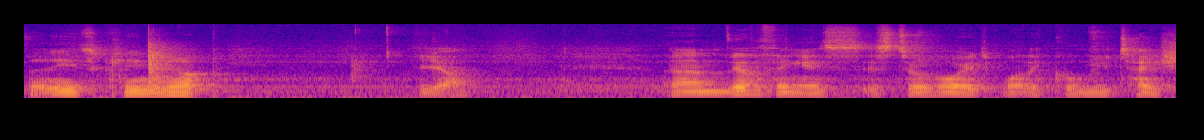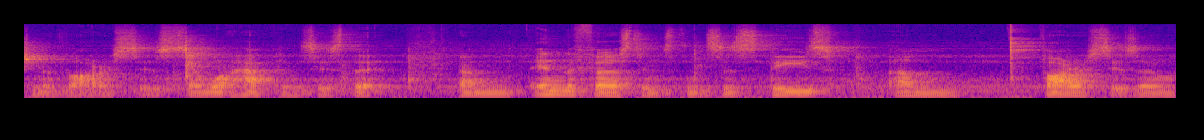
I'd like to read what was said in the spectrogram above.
that needs cleaning up. Yeah. Um, the other thing is is to avoid what they call mutation of viruses. So what happens is that um, in the first instances, these um, viruses are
